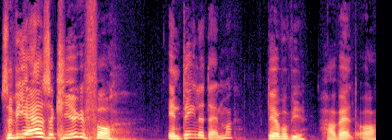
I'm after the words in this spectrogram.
Så vi er altså kirke for en del af Danmark. Der, hvor vi har valgt at,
